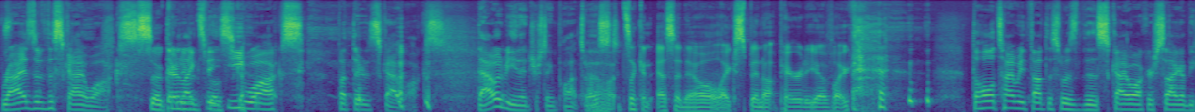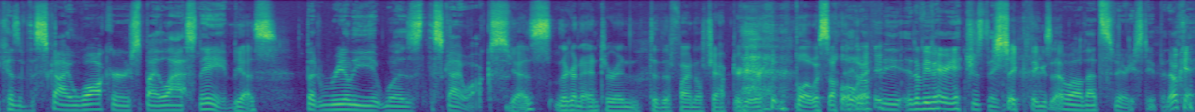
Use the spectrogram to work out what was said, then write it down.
Rise of the Skywalks. So they're like the Ewoks, but they're the Skywalks. that would be an interesting plot Oh, twist. it's like an SNL like spin-off parody of like the whole time we thought this was the Skywalker saga because of the Skywalkers by last name. yes, but really it was the Skywalks. yes. They're gonna enter into the final chapter here and blow us all It'll away, be it'll be very interesting. shake things Oh, up. well, that's very stupid. Okay,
